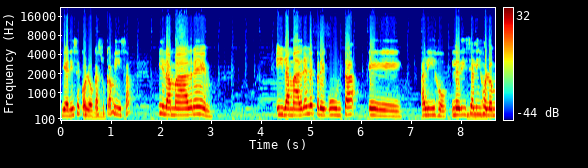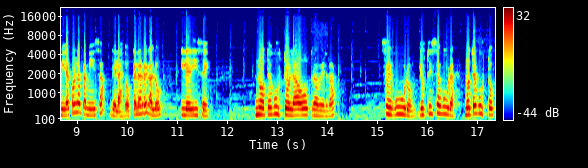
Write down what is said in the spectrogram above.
viene y se coloca su camisa y la madre, y la madre le pregunta eh, al hijo, le dice al hijo, lo mira con la camisa de las dos que le regaló y le dice, no te gustó la otra, ¿verdad? Seguro, yo estoy segura, no te gustó.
